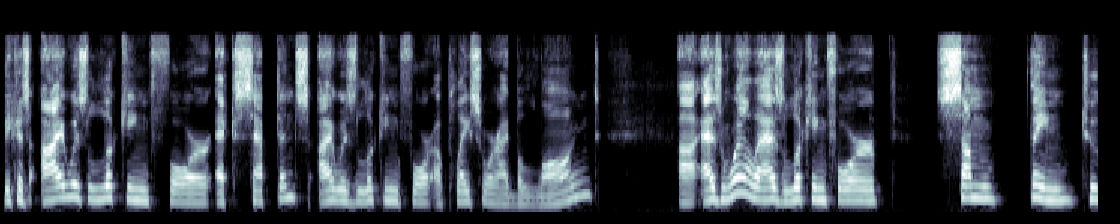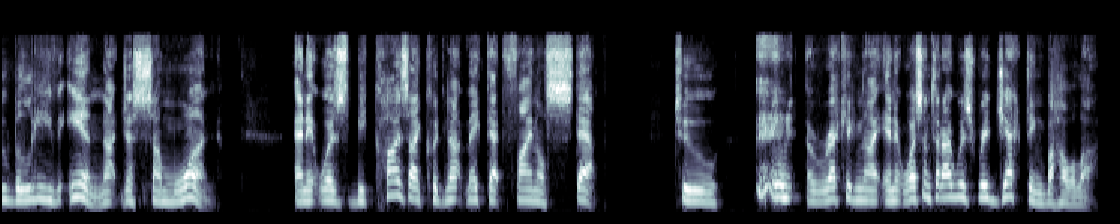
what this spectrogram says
Because I was looking for acceptance. I was looking for a place where I belonged, uh, as well as looking for something to believe in, not just someone. And it was because I could not make that final step to recognize, and it wasn't that I was rejecting Baha'u'llah.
